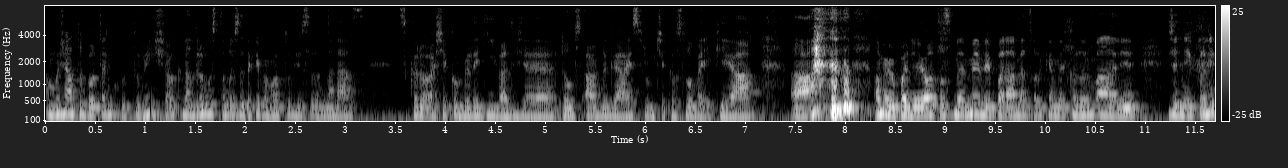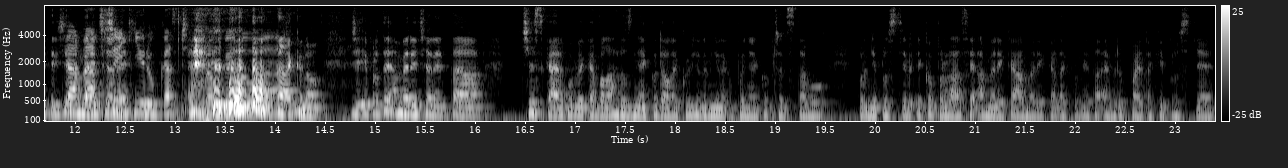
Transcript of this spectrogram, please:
A možná to byl ten kulturní šok. Na druhou stranu si taky pamatuju, že se tam na nás skoro až jako byli dívat, že those are the guys from Czechoslovakia a, a my úplně jo, to jsme my, vypadáme celkem jako normálně. Že mě, pro některé Američany... třetí ruka z Černobylu. tak no, že i pro ty Američany ta Česká republika byla hrozně jako daleko, že neměli úplně jako představu. Pro ně prostě, jako pro nás je Amerika, Amerika, tak pro ně ta Evropa je taky prostě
